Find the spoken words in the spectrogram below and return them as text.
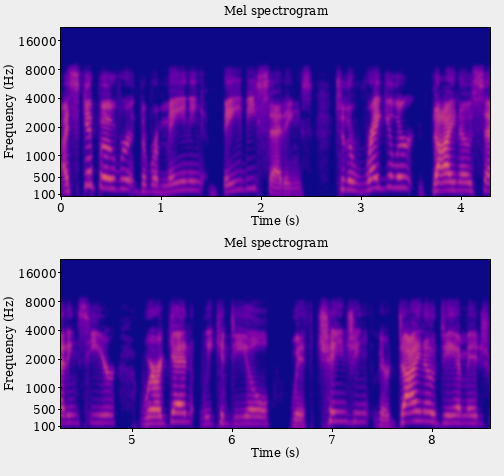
I skip over the remaining baby settings to the regular dino settings here, where again, we can deal with changing their dino damage,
